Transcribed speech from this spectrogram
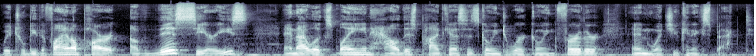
which will be the final part of this series. And I will explain how this podcast is going to work going further and what you can expect.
